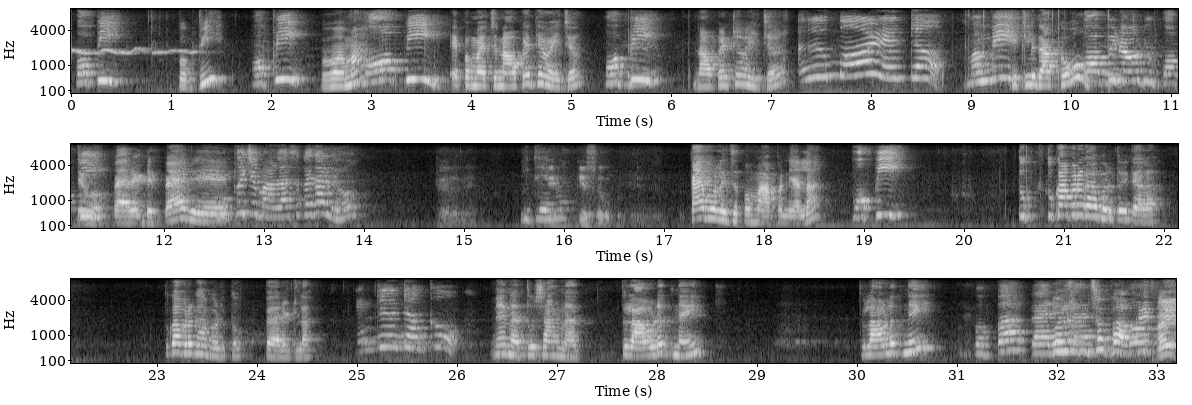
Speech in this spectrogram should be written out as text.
पॉपी. पप्पी पॉपी. मामा पॉपी. ए पम्माचं नाव काय ठेवायचं? पॉपी. नाव काय ठेवायचं? मम्मी. इकडे दाखवू. पॉपी नाव ठेव पॉपी. ते पॅरेट आहे पॅरेट पॉपीचे मला असं काय झालं हो? काय? इथे बोलायचं पम्मा आपण याला? पॉपी. तू तू का बरं घाबरतोय त्याला? तू का बरं घाबरतो पॅरेटला नाही ना तू सांग ना. तुला आवडत नाही? तुला आवडत नाही? पप्पा बापरे. ऐ!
